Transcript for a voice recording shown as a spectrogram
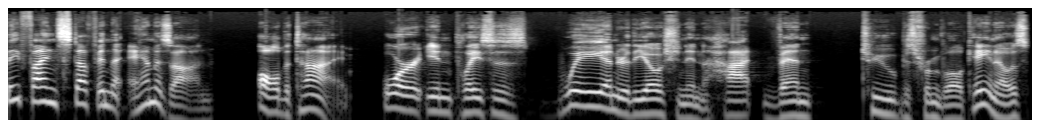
they find stuff in the Amazon all the time, or in places way under the ocean in hot vent tubes from volcanoes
